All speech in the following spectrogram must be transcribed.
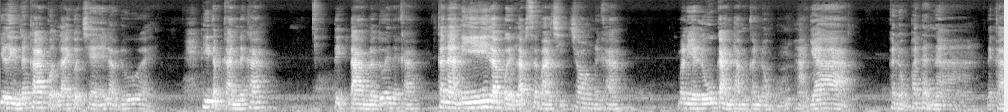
อย่าลืมนะคะ กดไลค์กดแชร์ให้เราด้วย ที่สำคัญนะคะ ติดตามเราด้วยนะคะ ขณะนี้เราเปิดรับสมาชิกช่องนะคะ มาเรียนรู้การทำขนมหายาก ขนมพัฒนานะคะ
